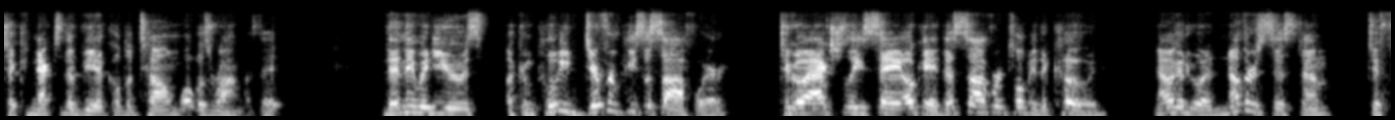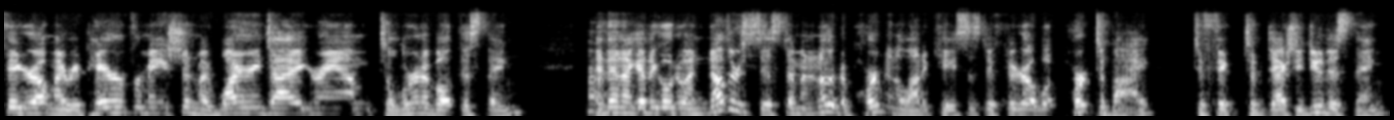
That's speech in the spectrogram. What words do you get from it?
to connect to the vehicle to tell them what was wrong with it. Then they would use a completely different piece of software to go actually say, okay, this software told me the code. Now I got to go to another system to figure out my repair information, my wiring diagram to learn about this thing. Huh. And then I got to go to another system and another department in a lot of cases to figure out what part to buy to, fix, to, to actually do this thing.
